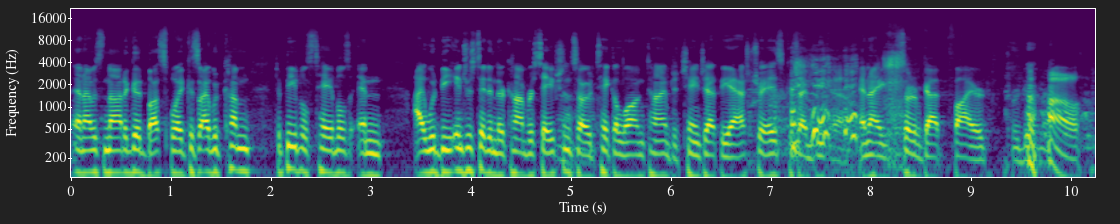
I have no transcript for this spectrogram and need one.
and I was not a good busboy because I would come to people's tables and I would be interested in their conversation, uh-huh. so I would take a long time to change out the ashtrays because I'd be, yeah. and I sort of got fired for doing that. Oh.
